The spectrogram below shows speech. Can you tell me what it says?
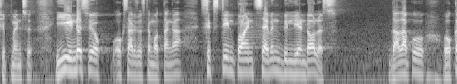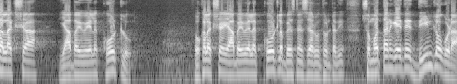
షిప్మెంట్స్ ఈ ఇండస్ట్రీ ఒకసారి చూస్తే మొత్తంగా sixteen point seven billion dollars దాదాపు ఒక లక్ష యాభై వేల కోట్లు ఒక లక్ష యాభై వేల కోట్ల బిజినెస్ జరుగుతుంటుంది. సో మొత్తానికి అయితే దీంట్లో కూడా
